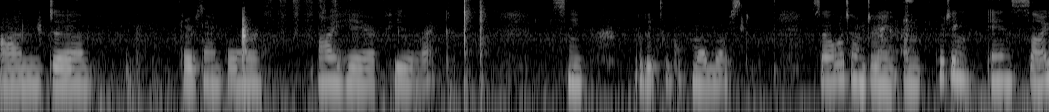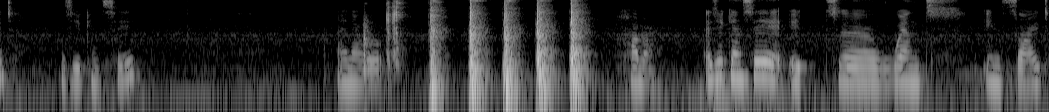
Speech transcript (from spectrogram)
and uh, for example I here feel like it's need a little bit more moist so what I'm doing, I'm putting inside, as you can see, and I will hammer. As you can see, it uh, went inside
